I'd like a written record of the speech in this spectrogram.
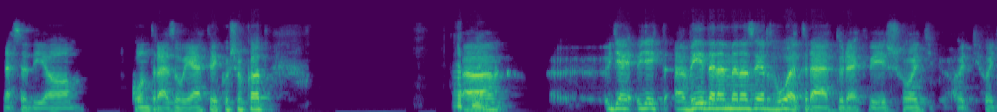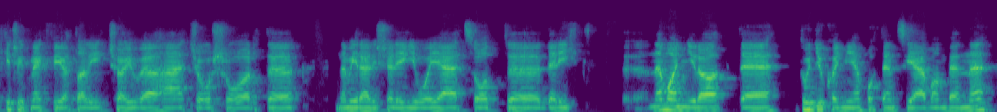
leszedi a kontrázó játékosokat. Hát uh, ugye, ugye itt a védelemben azért volt rá törekvés, hogy, hogy, hogy kicsit megfiatalítsa Juvel hátsó sort, Demirel is elég jól játszott, de Licht nem annyira, de tudjuk, hogy milyen potenciál van benne.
